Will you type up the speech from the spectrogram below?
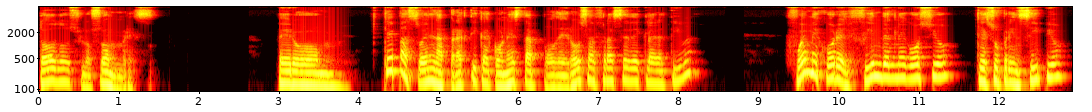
todos los hombres. Pero, ¿qué pasó en la práctica con esta poderosa frase declarativa? ¿Fue mejor el fin del negocio que su principio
